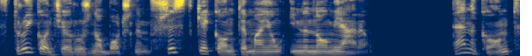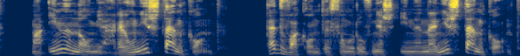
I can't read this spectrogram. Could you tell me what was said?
W trójkącie różnobocznym wszystkie kąty mają inną miarę. Ten kąt ma inną miarę niż ten kąt. Te dwa kąty są również inne niż ten kąt.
